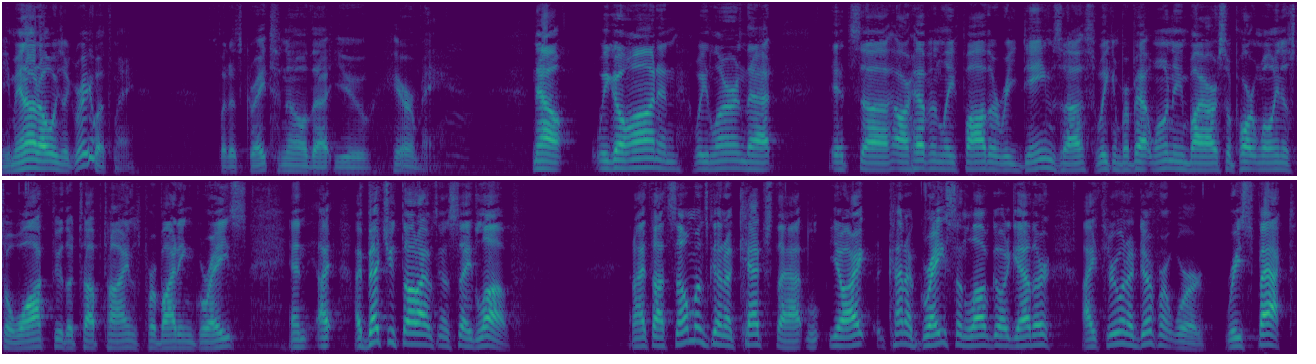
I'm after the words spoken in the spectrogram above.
You may not always agree with me, but it's great to know that you hear me. Now, we go on and we learn that it's uh, our Heavenly Father redeems us. We can prevent wounding by our support and willingness to walk through the tough times, providing grace. And I, I bet you thought I was going to say love. And I thought someone's going to catch that. You know, I, kind of grace and love go together. I threw in a different word respect.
